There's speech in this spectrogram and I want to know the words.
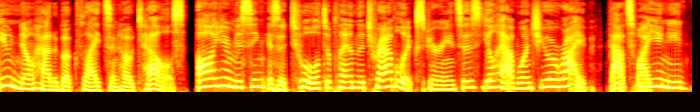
You know how to book flights and hotels. All you're missing is a tool to plan the travel experiences you'll have once you arrive. That's why you need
